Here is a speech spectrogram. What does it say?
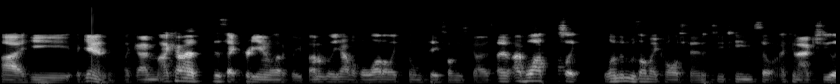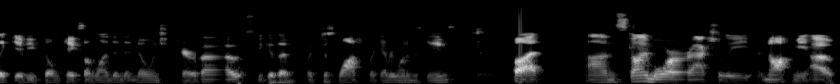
Uh, he again, like I'm, I kind of this like pretty analytically, so I don't really have a whole lot of like film takes on these guys. I, I've watched like London was on my college fantasy team, so I can actually like give you film takes on London that no one should care about because I've like just watched like every one of his games. But um, Sky Moore actually knocked me out,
